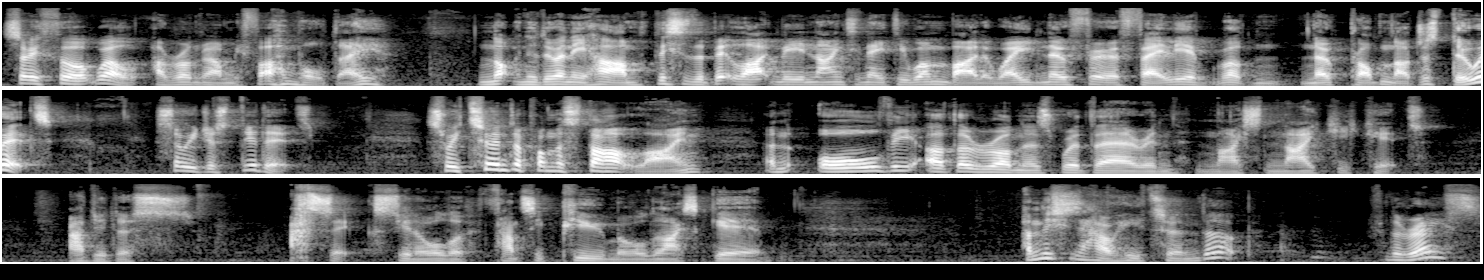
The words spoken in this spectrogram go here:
So he thought, well, I run around my farm all day. Not going to do any harm. This is a bit like me in 1981, by the way. No fear of failure. Well, no problem. I'll just do it. So he just did it. So he turned up on the start line, and all the other runners were there in nice Nike kit, Adidas, Asics, you know, all the fancy Puma, all the nice gear. And this is how he turned up for the race.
